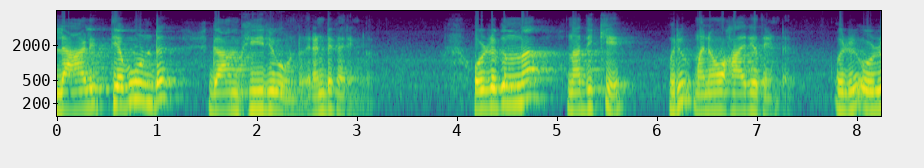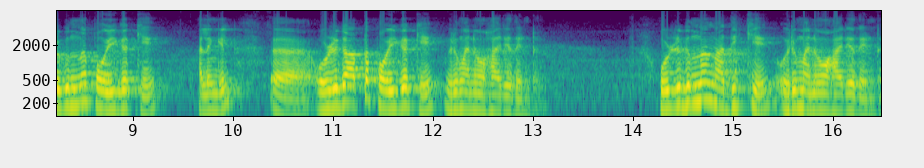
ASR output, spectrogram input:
ലാളിത്യവും ഉണ്ട് ഗാംഭീര്യവും ഉണ്ട് രണ്ട് കാര്യങ്ങൾ. ഒഴുകുന്ന നദിക്ക് ഒരു മനോഹാരിതയുണ്ട്. ഒരു ഒഴുകുന്ന പൊയ്കയ്ക്ക് അല്ലെങ്കിൽ ഒഴുകാത്ത പൊയ്കയ്ക്ക് ഒരു മനോഹാരിതയുണ്ട്. ഒഴുകുന്ന നദിക്ക് ഒരു മനോഹാരിതയുണ്ട്.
